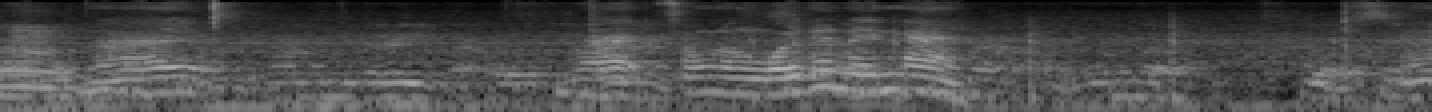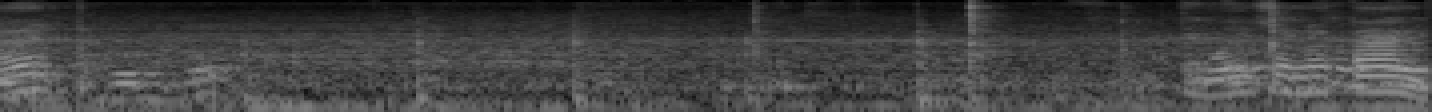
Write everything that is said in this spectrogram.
Ừ. đấy đấy xong là nguối nó lên này đấy muối cho nó tan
